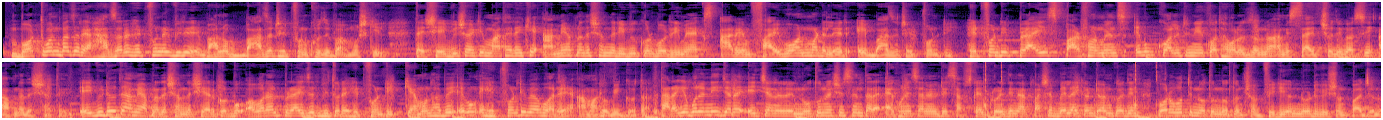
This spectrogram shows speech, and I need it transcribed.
বর্তমান বাজারে হাজারো হেডফোনের ভিড়ে ভালো বাজেট হেডফোন খুঁজে পাওয়া মুশকিল। তাই সেই বিষয়টি মাথায় রেখে আমি আপনাদের সামনে রিভিউ করব Remax R M five one মডেলের এই বাজেট হেডফোনটি হেডফোনটির প্রাইস পারফরমেন্স এবং কোয়ালিটি নিয়ে কথা বলার জন্য আমি সাইদ সজীব আছি আপনাদের সাথে। এই ভিডিওতে আমি আপনাদের সামনে শেয়ার করব ওভারঅল প্রাইজের ভিতরে হেডফোনটি কেমন হবে এবং এই হেডফোনটি ব্যবহারে আমার অভিজ্ঞতা। তার আগে বলে নিই, যারা এই চ্যানেলে নতুন এসেছেন, তারা এখনই চ্যানেলটি সাবস্ক্রাইব করে দিন আর পাশে বেল আইকনটি অন করে দিন। পরবর্তী নতুন নতুন সব ভিডিওর নোটিফিকেশন পাওয়ার জন্য।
